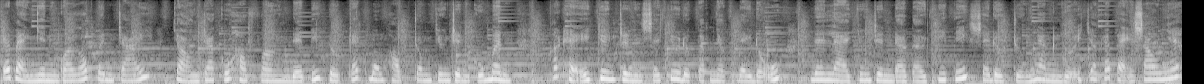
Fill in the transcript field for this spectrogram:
các bạn nhìn qua góc bên trái, chọn tra cứu học phần để biết được các môn học trong chương trình của mình. Có thể chương trình sẽ chưa được cập nhật đầy đủ, nên là chương trình đào tạo chi tiết sẽ được trưởng ngành gửi cho các bạn sau nhé.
